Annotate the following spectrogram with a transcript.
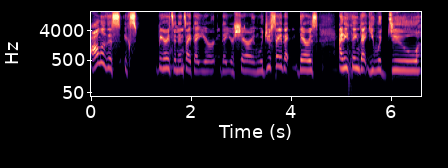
all of this experience and insight that you're that you're sharing, would you say that there's anything that you would do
